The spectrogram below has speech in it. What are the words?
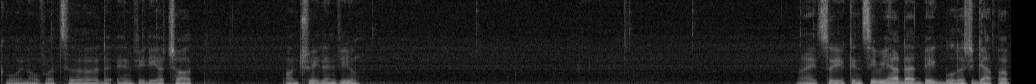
going over to the Nvidia chart on TradingView right so you can see we had that big bullish gap up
